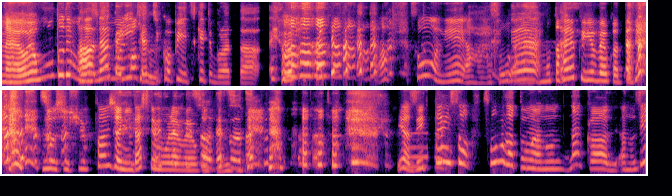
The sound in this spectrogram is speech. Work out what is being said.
ん。ね、いや本当でもね。あ、なんかいいキャッチコピーつけてもらった。あ、そうね。あ、そう。ね。あもっと早く言えばよかった。そうそう出版社に出してもらえばよかった いや絶対そうそうだとあのなんかあの全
